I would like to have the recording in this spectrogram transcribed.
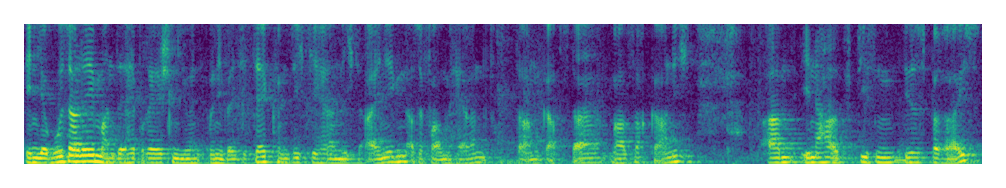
in Jerusalem an der Hebräischen Universität können sich die Herren nicht einigen, also vor allem Herren, Damen gab es damals noch gar nicht, ähm, innerhalb diesen, dieses Bereichs.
